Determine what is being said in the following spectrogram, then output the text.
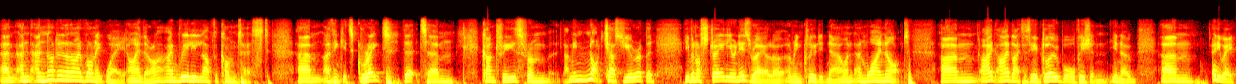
um, and and not in an ironic way either. I, I really love the contest. Um, I think it's great that um, countries from, I mean, not just Europe, but even Australia and Israel are, are included now, and, and why not? Um, I'd, I'd like to see a global vision, you know. Um, anyway,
